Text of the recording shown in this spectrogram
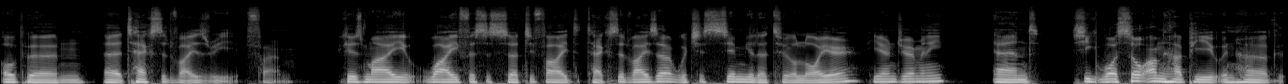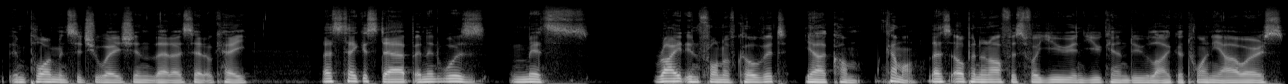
open a tax advisory firm because my wife is a certified tax advisor, which is similar to a lawyer here in Germany and she was so unhappy in her employment situation that I said, okay, let's take a step. And it was myths right in front of COVID. Yeah, come, come on, let's open an office for you, and you can do like a 20 hours.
